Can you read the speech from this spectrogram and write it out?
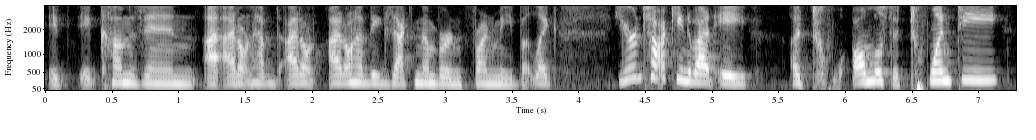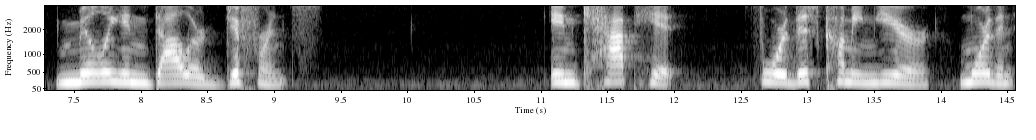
It it comes in I, I, don't have I don't I don't have the exact number in front of me, but like you're talking about a a tw- almost a 20 million dollar difference in cap hit for this coming year more than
